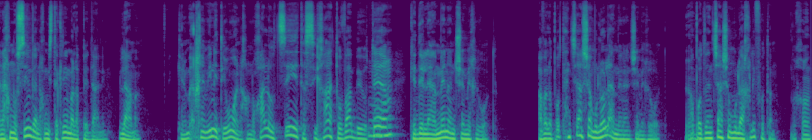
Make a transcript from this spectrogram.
אנחנו נוסעים ואנחנו מסתכלים על הפדלים. למה? כי אני אומר לכם, הנה, תראו, אנחנו נוכל להוציא את השיחה הטובה ביותר מהמם. כדי לאמן אנשי מכירות. אבל הפוטנציאל שם הוא לא לאמן אנשי מכירות. כן. הפוטנציאל שם הוא להחליף אותם. נכון,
